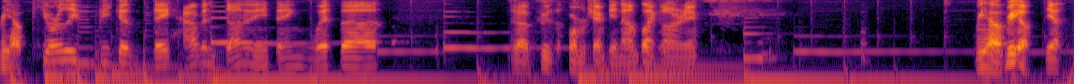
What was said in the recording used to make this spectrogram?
Riho. purely because they haven't done anything with uh, uh who's the former champion now? I'm blanking on her name. Riho. Riho, yes.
